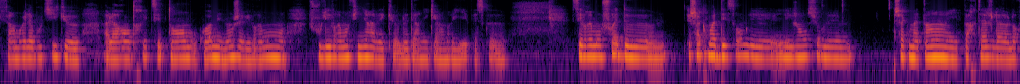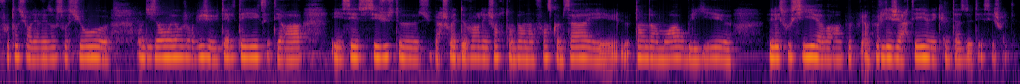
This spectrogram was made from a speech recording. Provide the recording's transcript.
fermerais la boutique euh, à la rentrée de septembre ou quoi. Mais non j'avais vraiment je voulais vraiment finir avec le dernier calendrier parce que c'est vraiment chouette de chaque mois de décembre les gens sur le chaque matin, ils partagent leurs photos sur les réseaux sociaux euh, en disant ouais aujourd'hui j'ai eu tel thé, etc. Et c'est juste euh, super chouette de voir les gens retomber en enfance comme ça et le temps d'un mois oublier euh, les soucis, avoir un peu, un peu de légèreté avec une tasse de thé, c'est chouette.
